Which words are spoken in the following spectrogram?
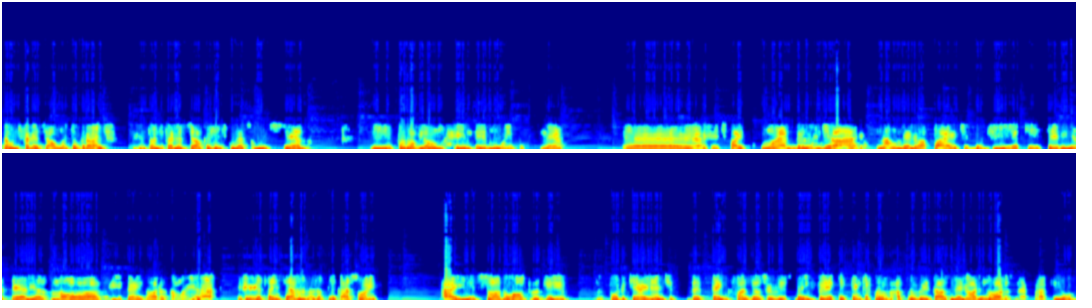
tem um diferencial muito grande. Então, um diferencial que a gente começa muito cedo e por o avião render muito, né? É, a gente faz uma grande área na melhor parte do dia, que seria até ali às 9, 10 horas da manhã, a gente já está encerrando as aplicações. Aí só no outro dia porque a gente tem que fazer o serviço bem feito e tem que aproveitar as melhores horas, né? Para que o,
